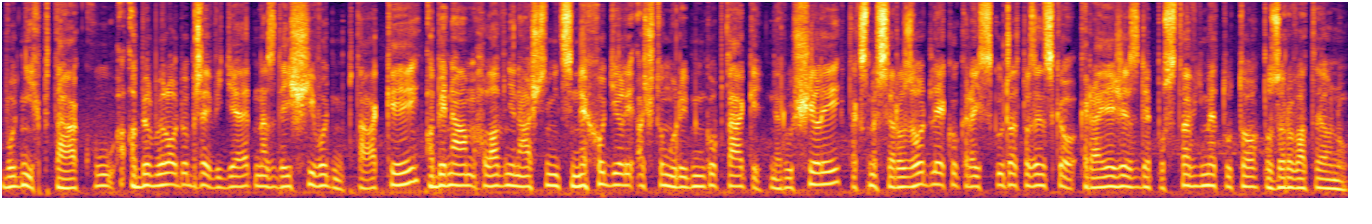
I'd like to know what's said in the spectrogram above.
vodních ptáků a aby bylo dobře vidět na zdejší vodní ptáky, aby nám hlavně návštěvníci nechodili až tomu rybníku ptáky nerušili, tak jsme se rozhodli jako krajský úřad Plzeňského kraje, že zde postavíme tuto pozorovatelnu.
